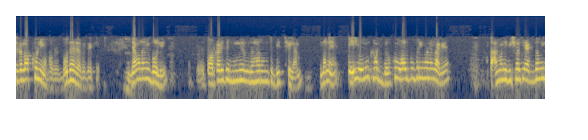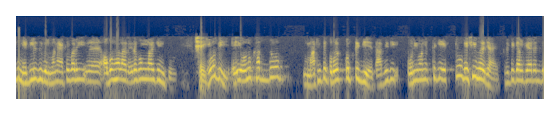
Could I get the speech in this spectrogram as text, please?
সেটা লক্ষণীয় হবে বোঝা যাবে দেখে। যেমন আমি বলি তরকারিতে নুনের উদাহরণ তো দিচ্ছিলাম মানে এই অনুখাদ্য খুব অল্প পরিমাণে লাগে তার মানে বিষয়টি একদমই নেগলিজিবল মানে একেবারেই অবহেলার এরকম নয় কিন্তু। যদি এই অনুখাদ্য মাটিতে প্রয়োগ করতে গিয়ে তা যদি পরিমাণের থেকে একটু বেশি হয়ে যায় ক্রিটিক্যাল কেয়ারের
